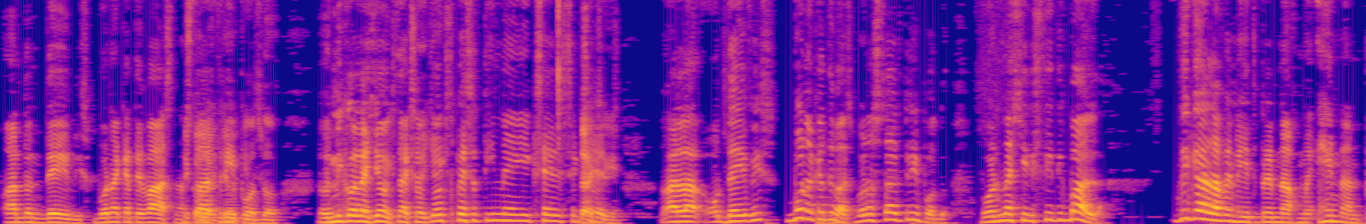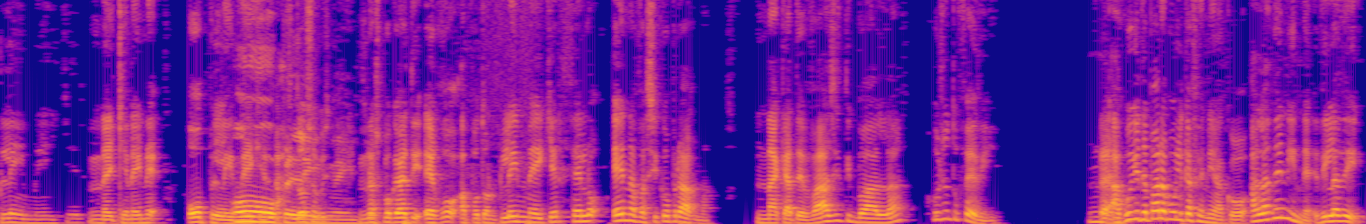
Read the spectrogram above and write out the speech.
Άντων Ντέιβις που μπορεί να κατεβάσει, να στάρει τρίποντο. Ο Νίκολα Γιώκη. Εντάξει, ο Γιώκη πες ότι είναι η εξαίρεση εξαίρεση. Αλλά ο Ντέιβις μπορεί να κατεβάσει, μπορεί να στάρει τρίποντο, μπορεί να χειριστεί την μπάλα. Δεν καταλαβαίνω γιατί πρέπει να έχουμε έναν playmaker. Ναι, και να είναι ο playmaker. Ο Αυτός playmaker. Να σου πω κάτι. Εγώ από τον playmaker θέλω ένα βασικό πράγμα. Να κατεβάζει την μπάλα χωρίς να του φεύγει. Ναι. Ε, ακούγεται πάρα πολύ καφενιακό, αλλά δεν είναι. Δηλαδή,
